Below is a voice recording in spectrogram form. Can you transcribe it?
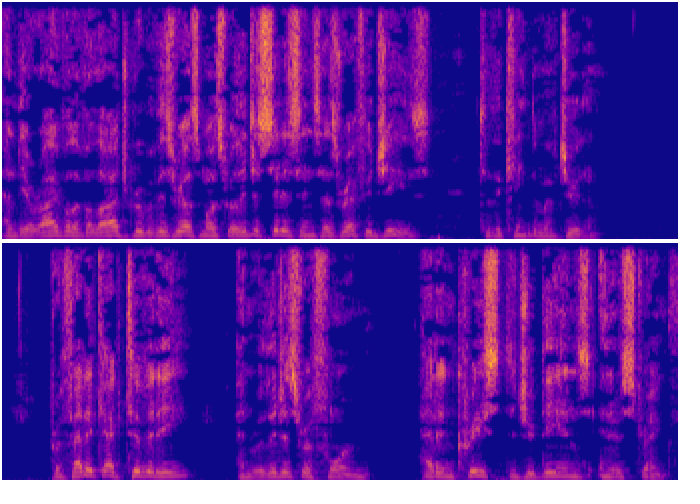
and the arrival of a large group of Israel's most religious citizens as refugees to the kingdom of Judah. Prophetic activity and religious reform had increased the Judeans' inner strength.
